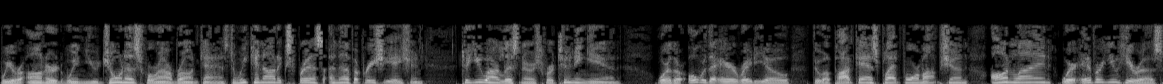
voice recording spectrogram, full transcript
We are honored when you join us for our broadcast and we cannot express enough appreciation to you, our listeners, for tuning in, whether over the air radio, through a podcast platform option, online, wherever you hear us,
